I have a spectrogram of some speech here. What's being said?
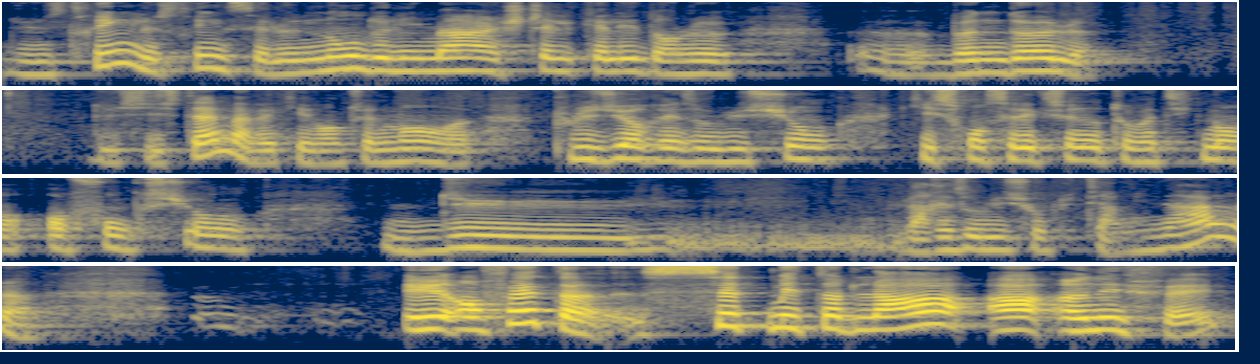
d'une string. Le string c'est le nom de l'image telle qu'elle est dans le euh, bundle du système avec éventuellement plusieurs résolutions qui seront sélectionnées automatiquement en fonction de la résolution du terminal. Et en fait cette méthode là a un effet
